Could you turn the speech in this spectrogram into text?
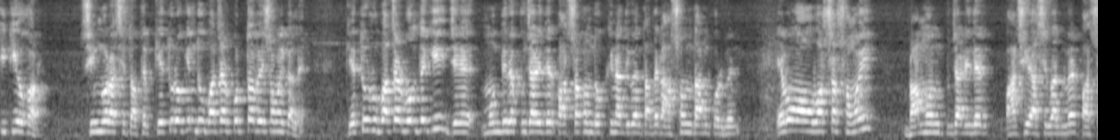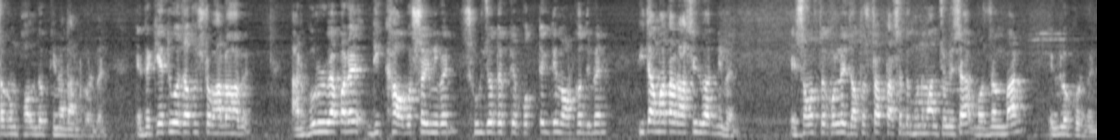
তৃতীয় ঘর, সিংহ রাশি অর্থাৎ কেতুরও কিন্তু উপাচার করতে হবে এই সময়কালে। কেতুর উপাচার বলতে কি? যে মন্দিরে পূজারীদের পাঁচ রকম দক্ষিণা দিবেন, তাদের আসন দান করবেন। এবং অমাবস্যার সময় ব্রাহ্মণ পূজারীদের পাঁচই আশীর্বাদ নেবেন, পাঁচ রকম ফল দক্ষিণা দান করবেন। এতে কেতুও যথেষ্ট ভালো হবে। আর গুরুর ব্যাপারে দীক্ষা অবশ্যই নেবেন, সূর্যদেবকে প্রত্যেক দিন অর্ঘ্য দিবেন, পিতামাতার আশীর্বাদ নেবেন। এ সমস্ত করলে যথেষ্ট তার সাথে হনুমান চল্লিশা বজরংবান এগুলো করবেন।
